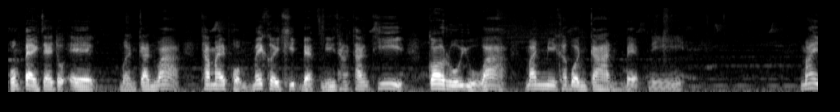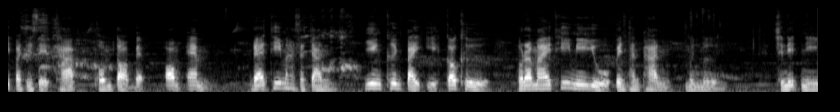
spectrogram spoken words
ผมแปลกใจตัวเองเหมือนกันว่าทำไมผมไม่เคยคิดแบบนี้ทั้งๆทที่ก็รู้อยู่ว่ามันมีขบวนการแบบนี้ ไม่ปฏิเสธครับ ผมตอบแบบอ้อมแอม และที่มหัศจรรย์ยิ่งขึ้นไปอีกก็คือ ผลไม้ที่มีอยู่เป็นพันๆหมื่นๆ ชนิดนี้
